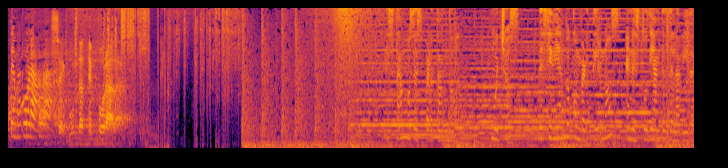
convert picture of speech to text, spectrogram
temporada. Segunda temporada. Estamos despertando. Muchos decidiendo convertirnos en estudiantes de la vida.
